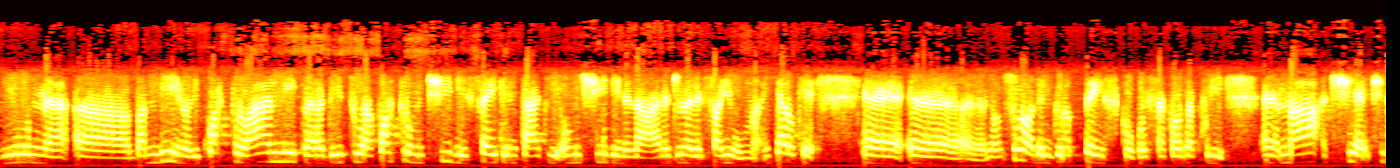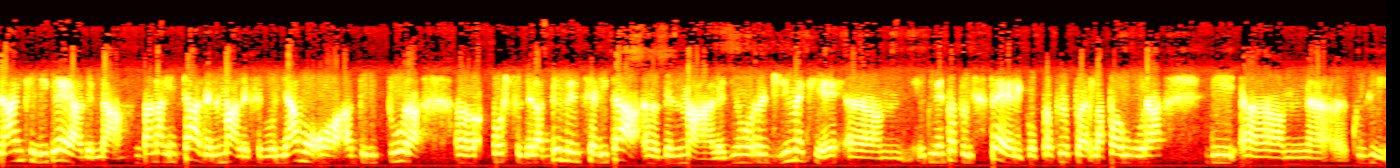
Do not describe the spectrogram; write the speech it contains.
di un uh, bambino di 4 anni per addirittura 4 omicidi e 6 tentati omicidi nella regione del Fayum. È chiaro che eh, eh, non solo ha del grottesco questa cosa qui, eh, ma ci, ci, dà anche l'idea della banalità del male, se vogliamo, o addirittura eh, forse della demenzialità eh, del male, di un regime che ehm, è diventato isterico proprio per la paura di, um, così,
